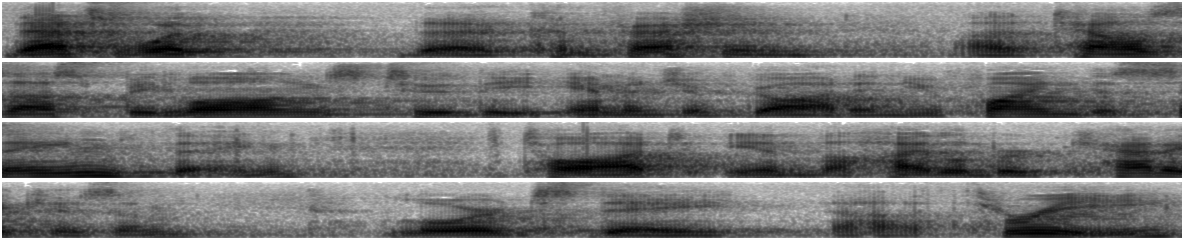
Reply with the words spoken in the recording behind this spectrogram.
That's what the confession uh, tells us belongs to the image of God. And you find the same thing taught in the Heidelberg Catechism, Lord's Day uh, 3,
